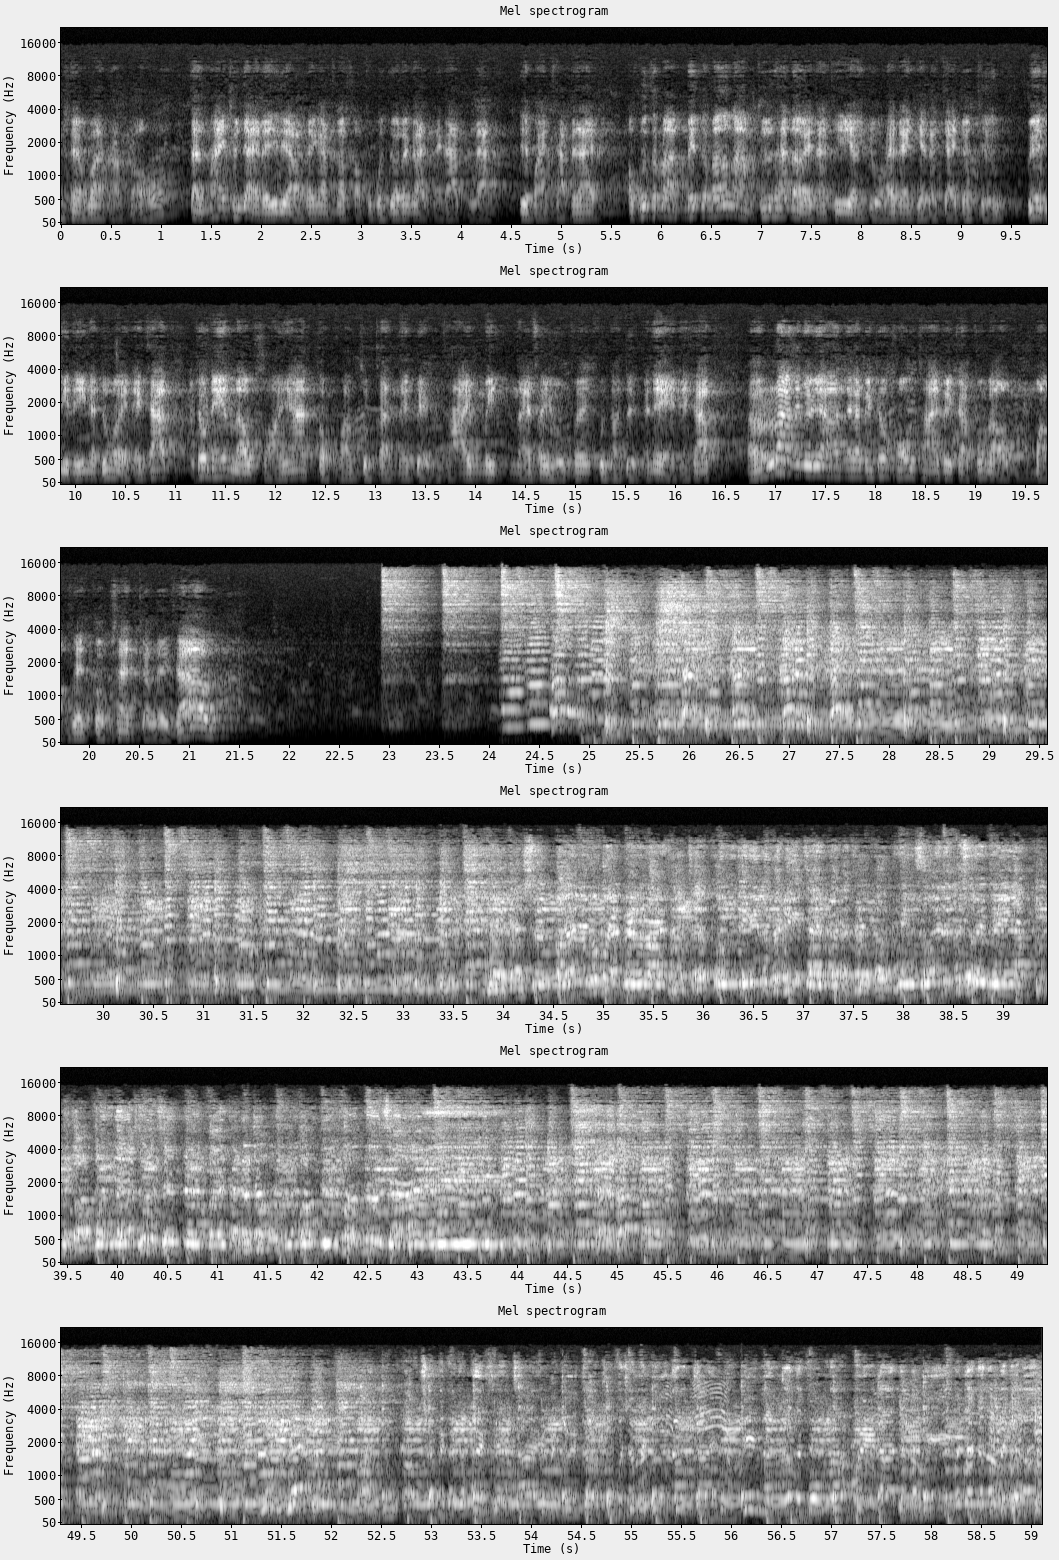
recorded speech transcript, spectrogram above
เรียกว่านำโอ้โหจัดมาให้ชุดใหญ่เลยทีเดียวนะครับนะขอบคุณด้วยแล้วกันนะครับ และทีมงานขาดไม่ได้ขอบคุณสำหรับมิตรและต้องนำทุกท่านเลยนะที่ยังอยู่ให้แรงเชียร์แรงใจจนถึงวินาทีนี้กันด้วยนะครับช่วงนี้เราขออนุญาตส่งความสุขกันในเบรกสุดท้ายมิดไนท์ไฟอยู่เพื่อนคุณนอนดึกนั่นเองนะครับลากกันยาวๆนะครับเป็นช่วงโค้งสุดท้ายไปกับพวกเรามังเพชรกบชั่นกันเลยครับ เ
